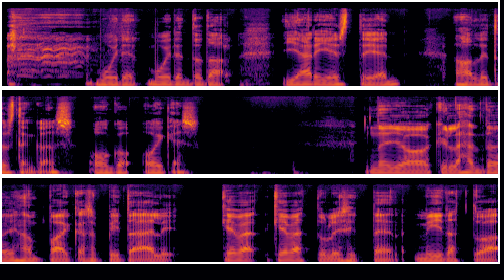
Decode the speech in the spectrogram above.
muiden, muiden tota järjestöjen hallitusten kanssa. Onko oikeassa? No joo, kyllähän tuo ihan paikkansa pitää, eli kevät, kevät tuli sitten miitattua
